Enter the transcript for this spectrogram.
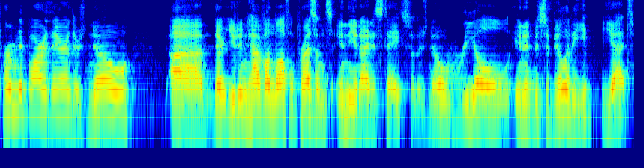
permanent bar there there's no uh, there, you didn't have unlawful presence in the United States, so there's no real inadmissibility yet.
